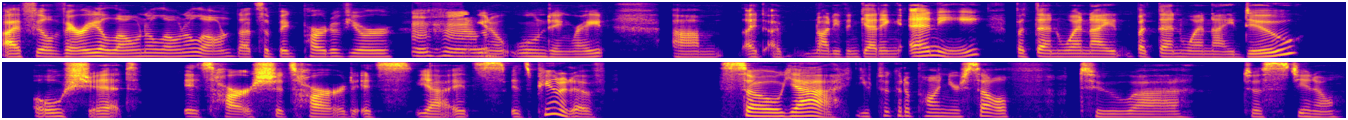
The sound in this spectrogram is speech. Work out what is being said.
I feel very alone alone alone. That's a big part of your hmm you know wounding right? Um I, i'm not even getting any but then when i but then when i do oh shit it's harsh it's hard it's yeah it's it's punitive so yeah you took it upon yourself to uh just you know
